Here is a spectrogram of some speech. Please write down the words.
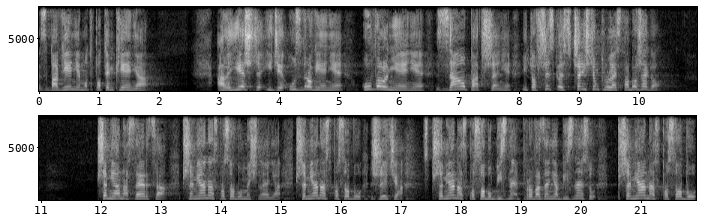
zbawieniem od potępienia, ale jeszcze idzie uzdrowienie, uwolnienie, zaopatrzenie i to wszystko jest częścią Królestwa Bożego. Przemiana serca, przemiana sposobu myślenia, przemiana sposobu życia, przemiana sposobu bizne prowadzenia biznesu, przemiana sposobu,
